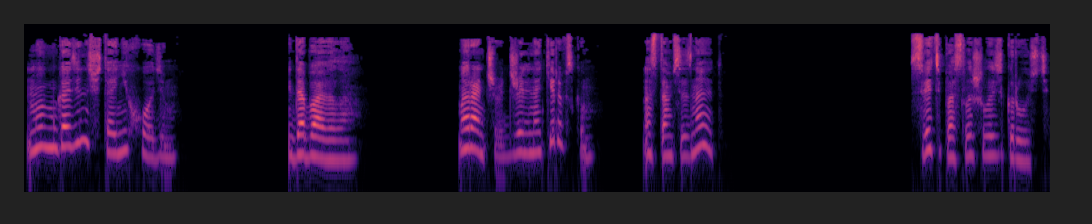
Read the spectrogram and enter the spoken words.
Мы в магазин, считай, не ходим. И добавила. Мы раньше ведь жили на Кировском. Нас там все знают. Свете послышалась грусть.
